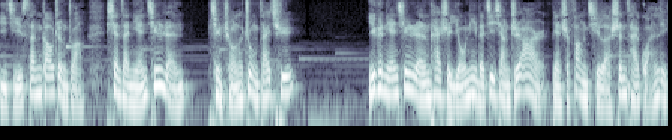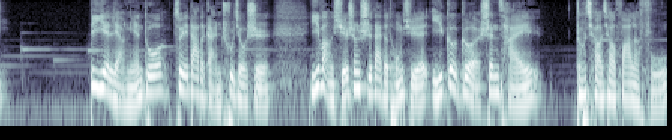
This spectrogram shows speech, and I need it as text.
以及三高症状，现在年轻人竟成了重灾区。一个年轻人开始油腻的迹象之二，便是放弃了身材管理。毕业两年多，最大的感触就是。以往学生时代的同学，一个个身材都悄悄发了福。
